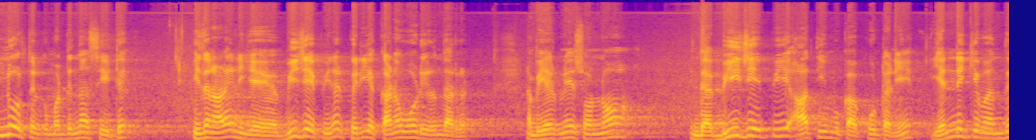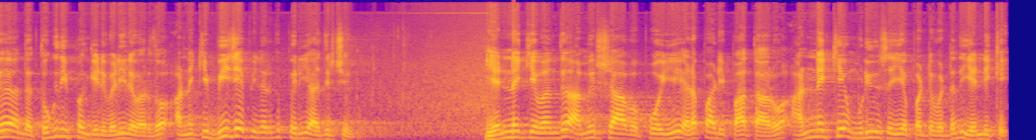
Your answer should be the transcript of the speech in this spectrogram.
இன்னொருத்தருக்கு மட்டும்தான் சீட்டு. இதனால் இன்றைக்கி பிஜேபியினர் பெரிய கனவோடு இருந்தார்கள். நம்ம ஏற்கனவே சொன்னோம் இந்த பிஜேபி அதிமுக கூட்டணி என்னைக்கு வந்து அந்த தொகுதி பங்கீடு வெளியில் வருதோ அன்னைக்கு பிஜேபியினருக்கு பெரிய அதிர்ச்சி இருக்கும். என்னைக்கு வந்து அமித்ஷாவை போய் எடப்பாடி பார்த்தாரோ அன்னைக்கே முடிவு செய்யப்பட்டு விட்டது எண்ணிக்கை.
